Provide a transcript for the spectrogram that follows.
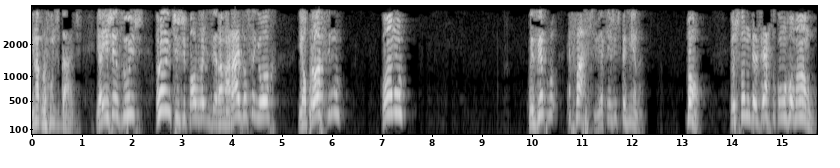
e na profundidade. E aí Jesus, antes de Paulo, vai dizer, amarás ao Senhor e ao próximo, como? O exemplo é fácil, e aqui a gente termina. Bom, eu estou num deserto com um romão.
